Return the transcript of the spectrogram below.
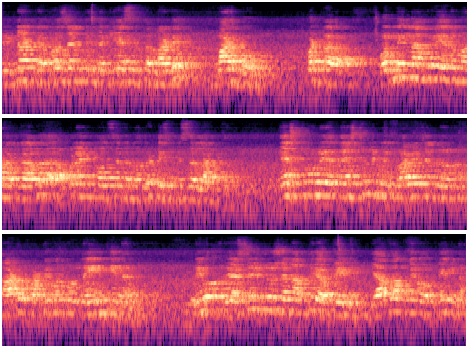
did not represent in the case ಅಂತ ಮಾಡಿ ಮಾಡಬಹುದು ಬಟ್ ಬರಲಿಲ್ಲ ಅಂದ್ರೆ ಏನು ಮಾಡೋಕ್ಕಾಗಲ್ಲ? ಅಪರೆಂಟ್ ಕೌನ್ಸಿಲ್ ಬಂದ್ರೆ ಡಿಸ್ಮಿಸಲ್ ಆಗ್ತದೆ. ನೆಕ್ಸ್ಟ್ ನೆಕ್ಸ್ಟ್ ನಿಮಗೆ ಪ್ರಾವಿಷನ್ ಆರ್ಡರ್ ಒನ್ ನೈನ್ಟೀನ್ ಅಲ್ಲಿ. ನೀವು ರೆಸ್ಟಿಟ್ಯೂಷನ್ ಆಫ್ ದಿ ಅಪೀಲ್ ಯಾವಾಗ ನೀವು ಅಪೀಲ್ನ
